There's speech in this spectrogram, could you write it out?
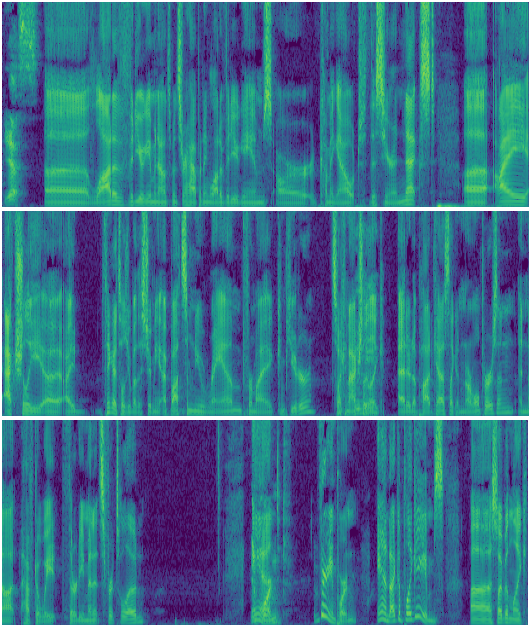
Yes. A lot of video game announcements are happening. A lot of video games are coming out this year and next. Uh, I actually, uh, I think I told you about this, Jimmy. I bought some new RAM for my computer so I can actually like edit a podcast like a normal person and not have to wait 30 minutes for it to load. Important. And very important. And I can play games. Uh, so I've been like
